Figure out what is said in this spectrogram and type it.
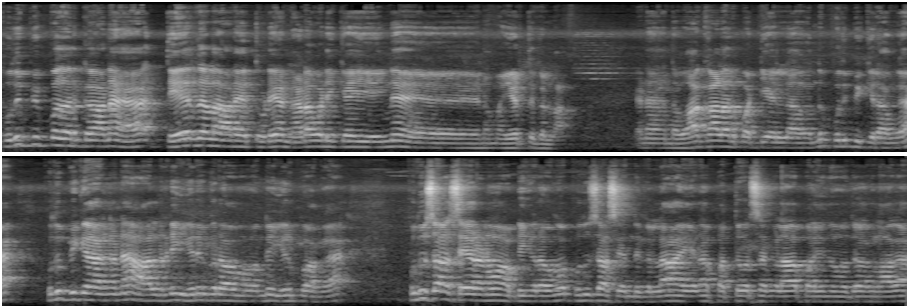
புதுப்பிப்பதற்கான தேர்தல் ஆணையத்துடைய நடவடிக்கைன்னு நம்ம எடுத்துக்கலாம். ஏன்னா அந்த வாக்காளர் பட்டியலில் வந்து புதுப்பிக்கிறாங்க. புதுப்பிக்கிறாங்கன்னா ஆல்ரெடி இருக்கிறவங்க வந்து இருப்பாங்க. புதுசாக சேரணும் அப்படிங்கிறவங்க புதுசாக சேர்ந்துக்கலாம். ஏன்னா பத்து வருஷங்களாக பதினொன்று வருடங்களாக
